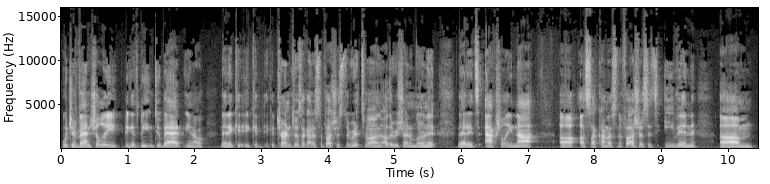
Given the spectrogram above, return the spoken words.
which eventually, if he gets beaten too bad, you know, then it could it could, it could turn into a sakanas nefashis. The Ritva and other Rishonim learn it that it's actually not uh, a sakanas nefashos. It's even um,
